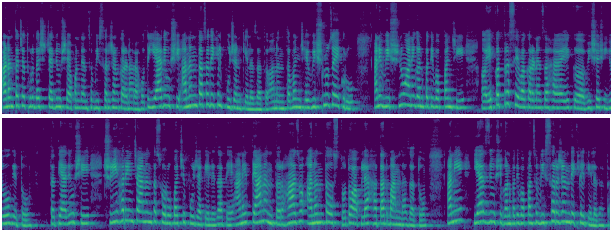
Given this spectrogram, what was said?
अनंत चतुर्दशीच्या दिवशी आपण त्यांचं विसर्जन करणार आहोत. या दिवशी अनंताचं देखील पूजन केलं जातं. अनंत म्हणजे विष्णूचं एक रूप. आणि विष्णू आणि गणपती बाप्पांची एकत्र सेवा करण्याचा हा एक विशेष योग येतो. तर त्या दिवशी श्रीहरींच्या अनंत स्वरूपाची पूजा केली जाते आणि त्यानंतर हा जो अनंत असतो तो आपल्या हातात बांधला जातो. आणि याच दिवशी गणपती बाप्पांचं विसर्जन देखील केलं जातं.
